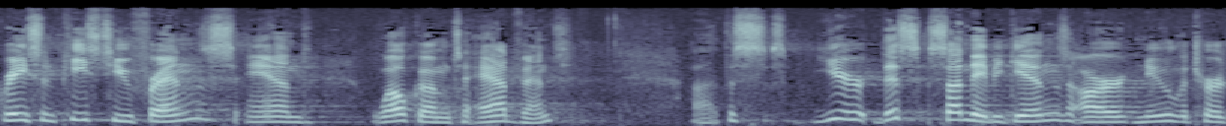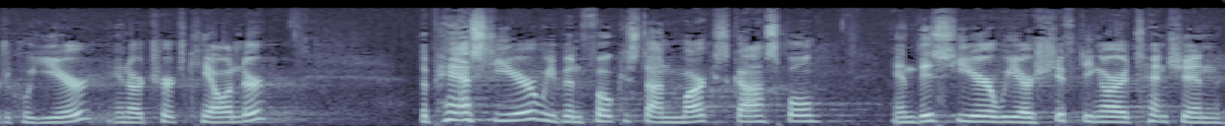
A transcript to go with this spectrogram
Grace and peace to you, friends, and welcome to Advent. Uh, this year, this Sunday begins our new liturgical year in our church calendar. The past year, we've been focused on Mark's Gospel, and this year we are shifting our attention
